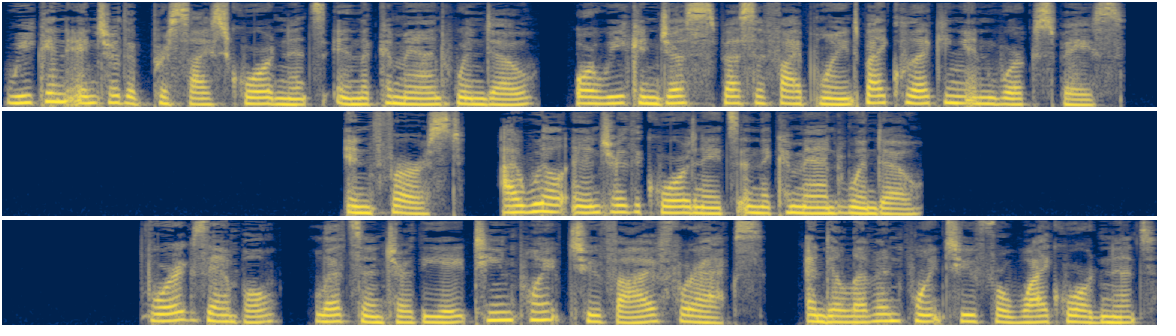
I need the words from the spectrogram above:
We can enter the precise coordinates in the command window, or we can just specify point by clicking in workspace. In first, I will enter the coordinates in the command window. For example, let's enter the 18.25 for x, and 11.2 for y coordinate.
